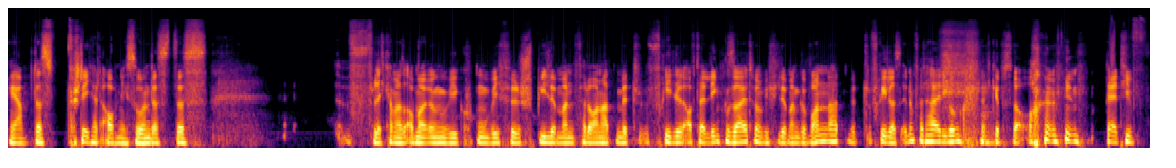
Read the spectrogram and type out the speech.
ja, das verstehe ich halt auch nicht so. Und das, das, Vielleicht kann man das auch mal irgendwie gucken, wie viele Spiele man verloren hat mit Friedel auf der linken Seite und wie viele man gewonnen hat mit Friedel als Innenverteidigung. Vielleicht gibt es da auch irgendwie einen relativ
